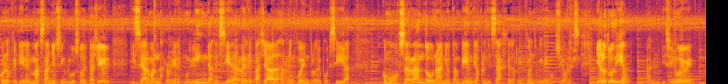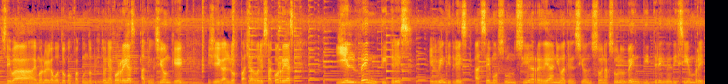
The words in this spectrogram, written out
con los que tienen más años incluso de taller y se arman unas reuniones muy lindas de cierre, de payadas, de reencuentro, de poesía, como cerrando un año también de aprendizaje, de reencuentro y de emociones. Y al otro día, al 19, se va Emanuel Gaboto con Facundo Pistone a Correas. Atención que llegan los payadores a Correas. Y el 23 el 23 hacemos un cierre de año, atención, zona sur, 23 de diciembre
